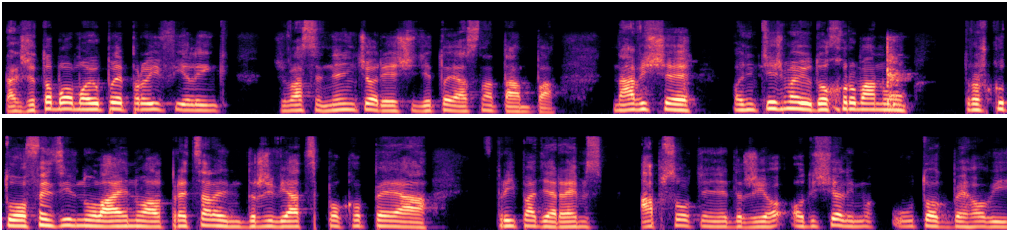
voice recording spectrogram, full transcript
Takže to bol môj úplne prvý feeling, že vlastne není čo riešiť, je to jasná Tampa. Navyše, oni tiež majú dochromanú trošku tú ofenzívnu lineu, ale predsa len drží viac pokope a v prípade Rams absolútne nedrží. Odišiel im útok behový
